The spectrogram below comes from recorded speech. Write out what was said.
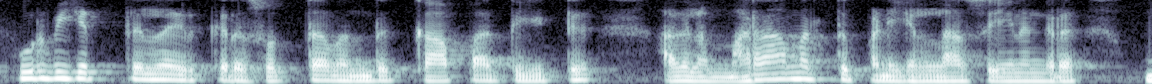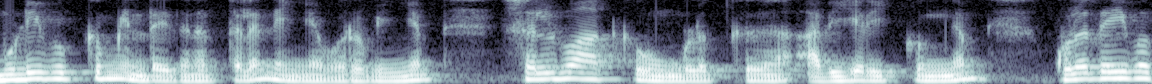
பூர்வீகத்தில் இருக்கிற சொத்தை வந்து காப்பாற்றிக்கிட்டு அதில் மராமத்து பணிகள்லாம் செய்யணுங்கிற முடிவுக்கும் இன்றைய தினத்தில் நீங்கள் வருவீங்க. செல்வாக்கு உங்களுக்கு அதிகரிக்குங்க. குலதெய்வ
